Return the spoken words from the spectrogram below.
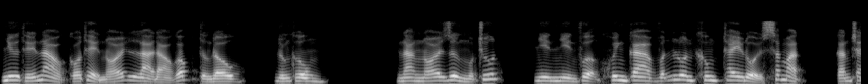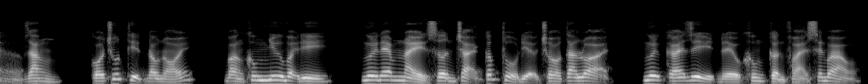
như thế nào có thể nói là đào góc tường đâu, đúng không? Nàng nói dừng một chút, nhìn nhìn Phượng Khuynh ca vẫn luôn không thay đổi sắc mặt, cắn chặt răng, có chút thịt đau nói, bằng không như vậy đi, ngươi đem này sơn trại cấp thổ địa cho ta loại, ngươi cái gì đều không cần phải xen vào,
